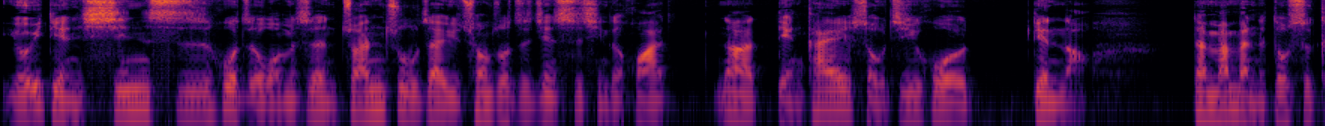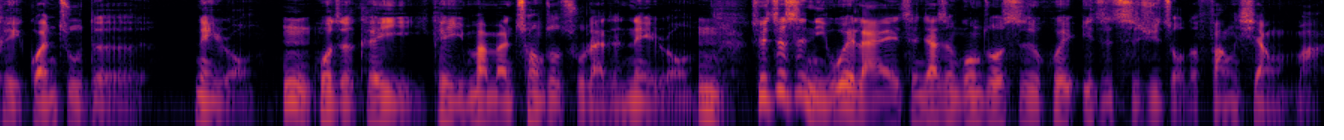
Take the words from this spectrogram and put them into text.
有一点心思，或者我们是很专注在于创作这件事情的话，那点开手机或电脑，但满满的都是可以关注的内容，嗯，或者可以可以慢慢创作出来的内容，嗯，所以这是你未来陈嘉生工作室会一直持续走的方向吗？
